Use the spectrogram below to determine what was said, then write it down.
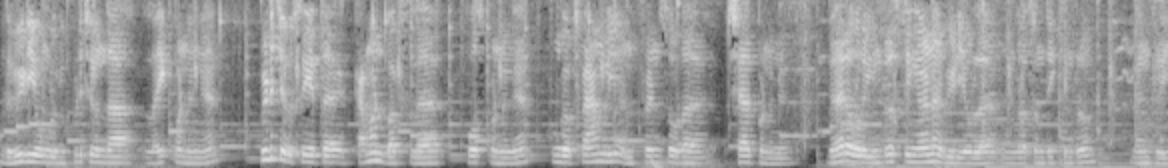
இந்த வீடியோ உங்களுக்கு பிடிச்சிருந்தா லைக் பண்ணுங்கள் பிடிச்ச விஷயத்த கமெண்ட் பாக்ஸில் போஸ்ட் பண்ணுங்கள் உங்கள் ஃபேமிலி அண்ட் ஃப்ரெண்ட்ஸோட ஷேர் பண்ணுங்கள் வேறு ஒரு இன்ட்ரெஸ்டிங்கான வீடியோவில் உங்களை சந்திக்கின்றோம். நன்றி.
